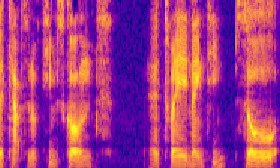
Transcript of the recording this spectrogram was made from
the captain of Team Scotland uh, 2019. So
